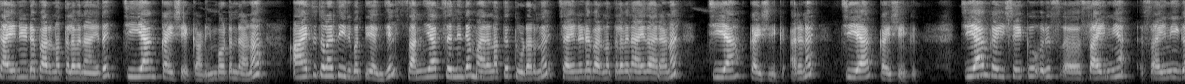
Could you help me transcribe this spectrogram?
ചൈനയുടെ ഭരണത്തലവനായത് ചിയാങ് കൈഷേക്കാണ്. ഇമ്പോർട്ടന്റ് ആണ്. ആയിരത്തി തൊള്ളായിരത്തി ഇരുപത്തി അഞ്ചിൽ സൻയാത് സെന്നിന്റെ മരണത്തെ തുടർന്ന് ചൈനയുടെ ഭരണത്തലവനായത് ആരാണ്? Chiang Kaishek. ആരാണ്? Chiang Kaishek. ചിയാങ് കൈഷേക്ക് ഒരു സൈന്യ സൈനിക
